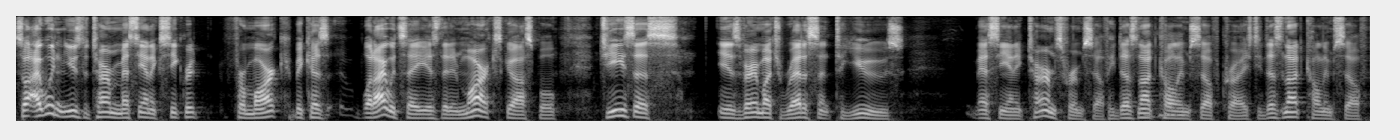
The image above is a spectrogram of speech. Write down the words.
So I wouldn't use the term messianic secret for Mark because what I would say is that in Mark's gospel, Jesus is very much reticent to use messianic terms for himself. He does not call mm-hmm. himself Christ. He does not call himself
